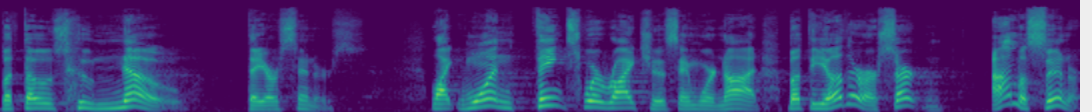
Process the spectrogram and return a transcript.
but those who know they are sinners. Like one thinks we're righteous and we're not, but the other are certain I'm a sinner.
